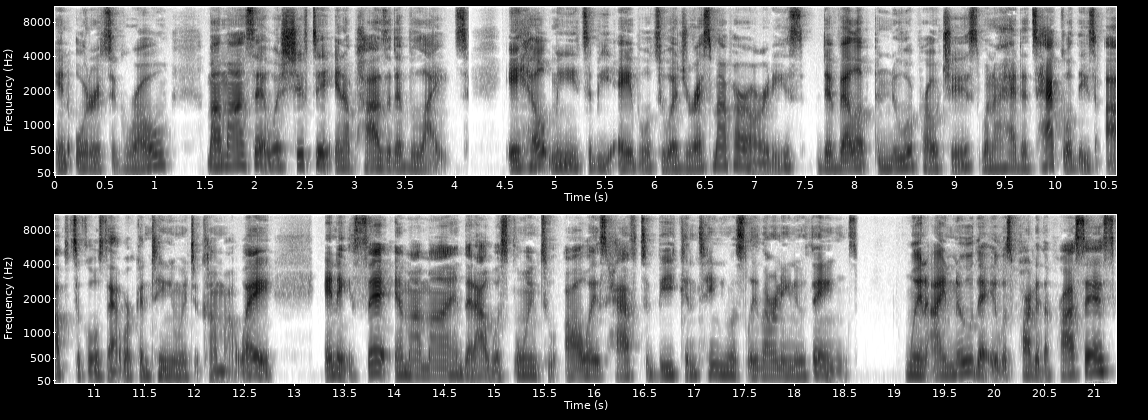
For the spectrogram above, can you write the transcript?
in order to grow, my mindset was shifted in a positive light. It helped me to be able to address my priorities, develop new approaches when I had to tackle these obstacles that were continuing to come my way, and it set in my mind that I was going to always have to be continuously learning new things. When I knew that it was part of the process,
